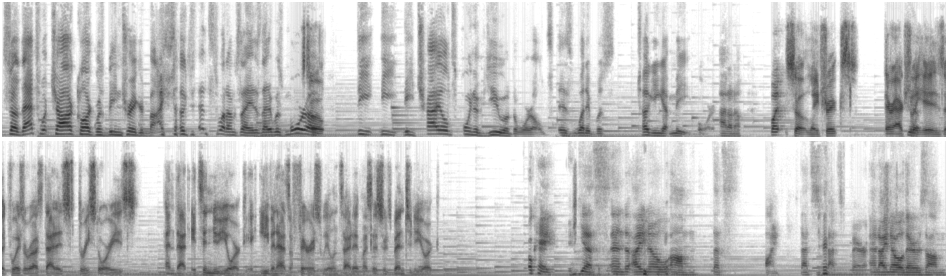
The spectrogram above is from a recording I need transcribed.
So that's what Child Clark was being triggered by. So that's what I'm saying is that it was more of So, the the the child's point of view of the world is what it was tugging at me for. I don't know, but so Latrix, there actually is a Toys R Us that is three stories and that it's in New York. It even has a Ferris wheel inside it. My sister's been to New York. Okay, yes, and I know um that's fine. That's that's fair. And I know there's um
